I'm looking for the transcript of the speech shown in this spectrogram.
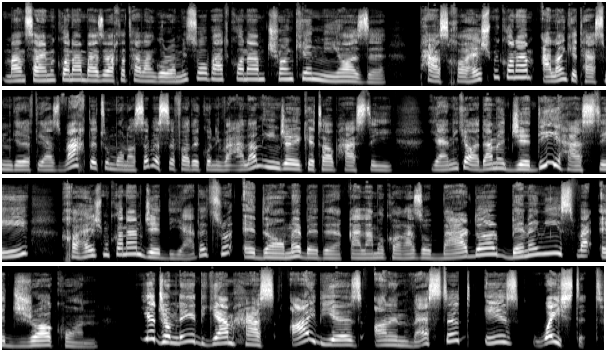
من سعی می‌کنم بعضی وقتا تلنگرامی صحبت کنم چون که نیازه. پس خواهش می‌کنم الان که تصمیم گرفتی از وقتتون مناسب استفاده کنی و الان اینجای کتاب هستی یعنی که آدم جدی هستی خواهش می‌کنم جدیتت رو ادامه بده. قلم و کاغذ رو بردار بنویس و اجرا کن. یه جمله دیگه هم هست. Ideas uninvested is wasted.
